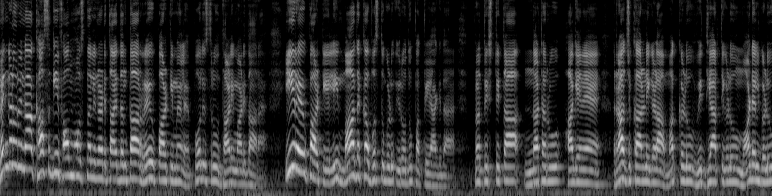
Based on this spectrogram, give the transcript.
ಬೆಂಗಳೂರಿನ ಖಾಸಗಿ ಫಾರ್ಮ್ ಹೌಸ್ನಲ್ಲಿ ನಡೀತಾ ಇದ್ದಂಥ ರೇವ್ ಪಾರ್ಟಿ ಮೇಲೆ ಪೊಲೀಸರು ದಾಳಿ ಮಾಡಿದ್ದಾರೆ. ಈ ರೇವ್ ಪಾರ್ಟಿಯಲ್ಲಿ ಮಾದಕ ವಸ್ತುಗಳು ಇರೋದು ಪತ್ತೆಯಾಗಿದೆ. ಪ್ರತಿಷ್ಠಿತ ನಟರು ಹಾಗೇನೆ ರಾಜಕಾರಣಿಗಳ ಮಕ್ಕಳು, ವಿದ್ಯಾರ್ಥಿಗಳು, ಮಾಡೆಲ್ಗಳು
